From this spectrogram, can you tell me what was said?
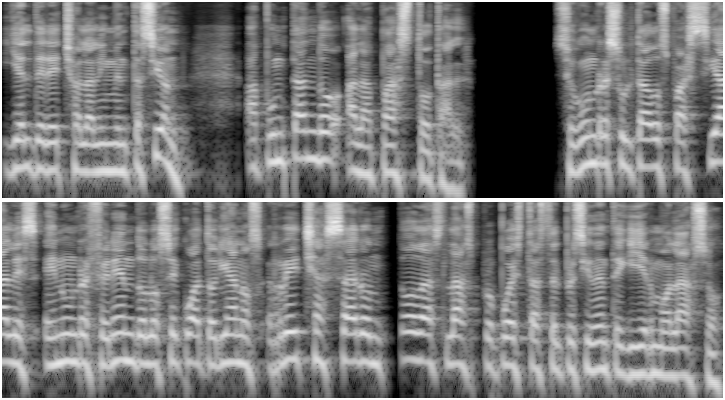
y el derecho a la alimentación, apuntando a la paz total. Según resultados parciales, en un referendo los ecuatorianos rechazaron todas las propuestas del presidente Guillermo Lazo.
